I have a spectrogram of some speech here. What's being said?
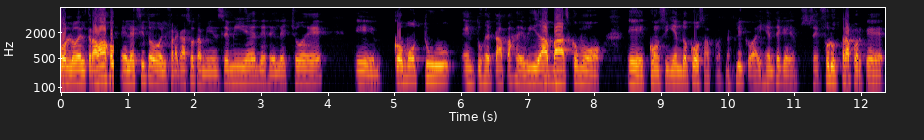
por lo del trabajo. El éxito o el fracaso también se mide desde el hecho de eh, cómo tú en tus etapas de vida vas como eh, consiguiendo cosas. Pues me explico, hay gente que se frustra porque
